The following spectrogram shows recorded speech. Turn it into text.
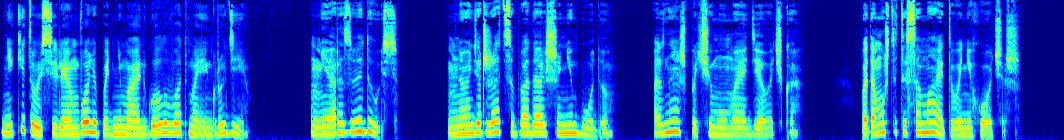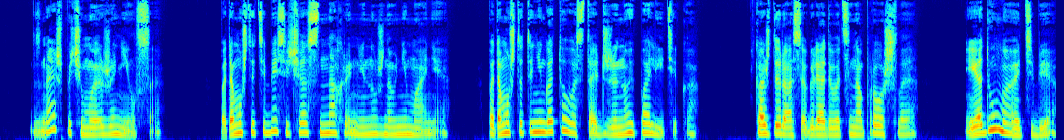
Никита усилием воли поднимает голову от моей груди. Я разведусь. Но держаться подальше не буду. А знаешь почему, моя девочка? Потому что ты сама этого не хочешь. Знаешь, почему я женился? Потому что тебе сейчас нахрен не нужно внимание. Потому что ты не готова стать женой политика. Каждый раз оглядываться на прошлое. Я думаю о тебе.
